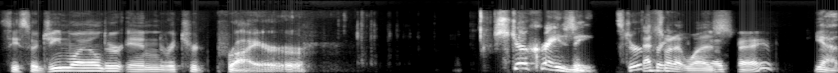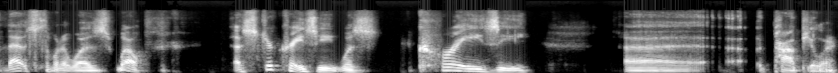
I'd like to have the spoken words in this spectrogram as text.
See, so Gene Wilder and Richard Pryor. Stir crazy. Stir That's what it was. Okay. Yeah, that's what it was. Well, uh, Stir Crazy was crazy uh, popular,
